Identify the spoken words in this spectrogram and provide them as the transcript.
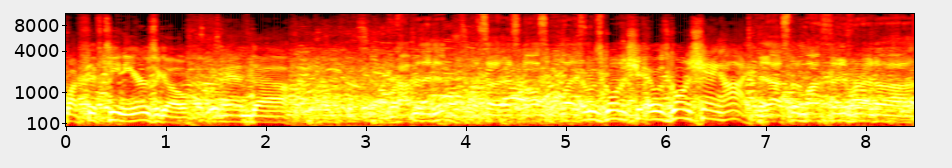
what 15 years ago, and uh, We're happy they didn't. It's, a, it's an awesome place. it was going to Sh- it was going to Shanghai. Yeah, it's been my favorite uh,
